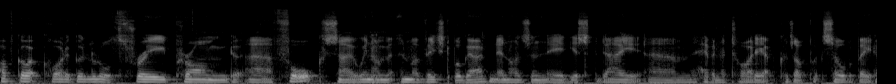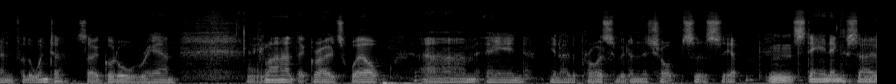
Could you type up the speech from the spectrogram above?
I've got quite a good little three pronged uh, fork. So when I'm in my vegetable garden, and I was in there yesterday um, having a tidy up because I put silver beet in for the winter. So good all round Okay. plant that grows well, um, and you know the price of it in the shops is outstanding. So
